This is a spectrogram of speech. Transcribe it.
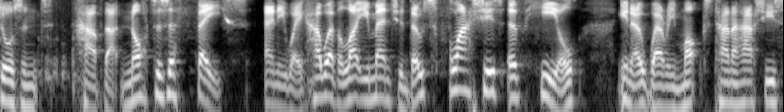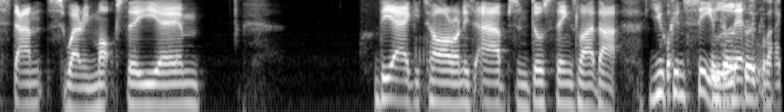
doesn't have that, not as a face anyway. However, like you mentioned, those flashes of heel, you know, where he mocks Tanahashi's stance, where he mocks the um, the air guitar on his abs and does things like that. You can see He goes little. leg.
